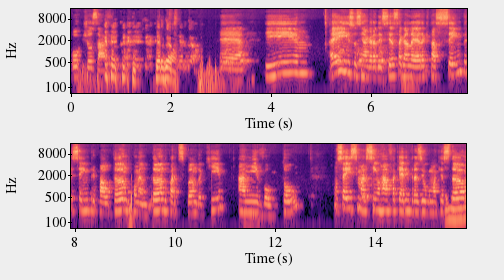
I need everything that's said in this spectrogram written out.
O Josafa. Perdão. É, e é isso, assim, agradecer essa galera que está sempre, sempre pautando, comentando, participando aqui. A Mi voltou. Não sei se Marcinho e Rafa querem trazer alguma questão.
